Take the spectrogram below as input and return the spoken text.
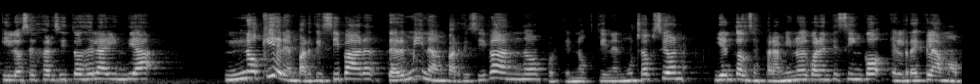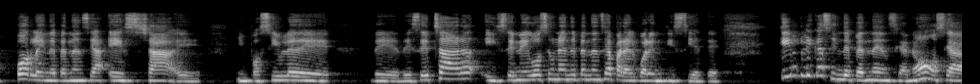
y los ejércitos de la India no quieren participar, terminan participando porque no tienen mucha opción. Y entonces, para 1945, el reclamo por la independencia es ya eh, imposible de de desechar y se negocia una independencia para el 47. ¿Qué implica esa independencia? ¿no? O sea,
